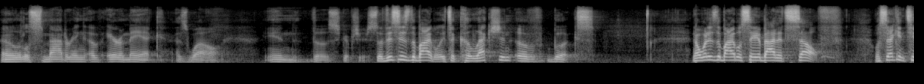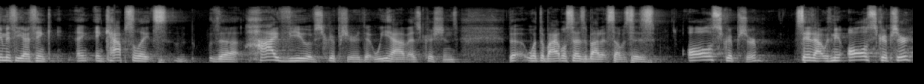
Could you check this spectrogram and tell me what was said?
and a little smattering of Aramaic as well in those scriptures. So, this is the Bible. It's a collection of books. Now, what does the Bible say about itself? Well, 2 Timothy, I think, encapsulates the high view of Scripture that we have as Christians the, what the Bible says about itself. It says, all scripture, say that with me, all scripture,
